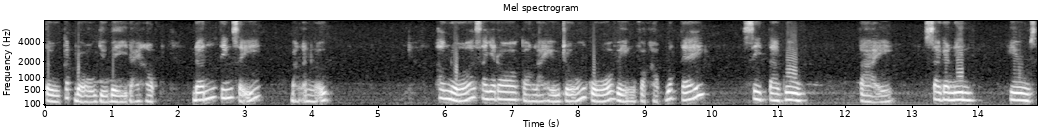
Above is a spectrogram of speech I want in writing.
từ cấp độ dự bị đại học đến tiến sĩ bằng Anh ngữ. Hơn nữa, Sayadaw còn là hiệu trưởng của Viện Phật học Quốc tế Sitagu tại Saganin Hills,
